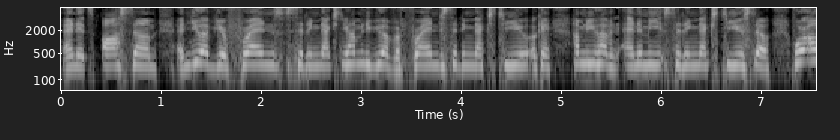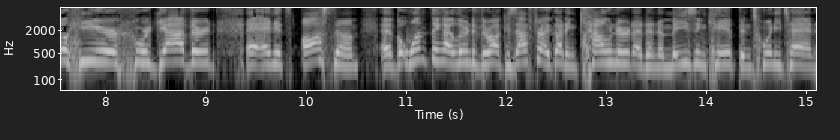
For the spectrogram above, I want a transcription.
and it's awesome. And you have your friends sitting next to you. How many of you have a friend sitting next to you? Okay. How many of you have an enemy sitting next to you? So we're all here, we're gathered, and it's awesome. But one thing I learned at the Rock is after I got encountered at an amazing camp in 2010,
